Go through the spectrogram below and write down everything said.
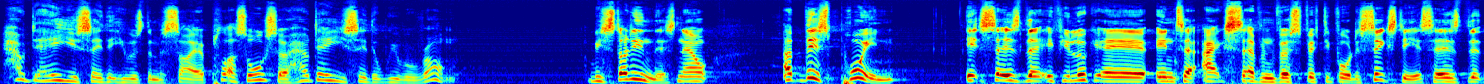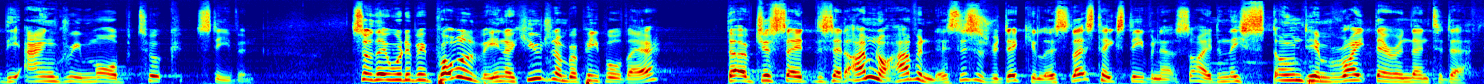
How dare you say that he was the Messiah? Plus, also, how dare you say that we were wrong? I've been studying this. Now, at this point, it says that if you look uh, into Acts 7, verse 54 to 60, it says that the angry mob took Stephen. So there would have been probably been a huge number of people there that have just said, said, I'm not having this. This is ridiculous. Let's take Stephen outside. And they stoned him right there and then to death.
